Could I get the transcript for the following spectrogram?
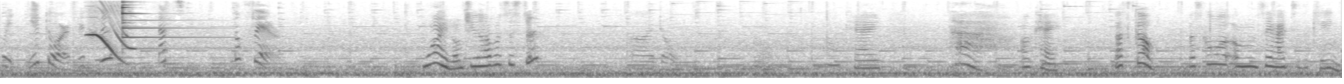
Wait, you two are 15. That's not fair. Why? Don't you have a sister? Okay. Let's go. Let's go um, say hi to the king.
